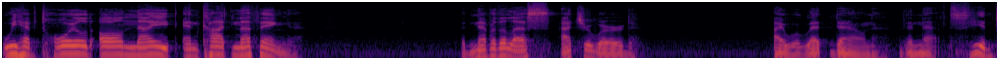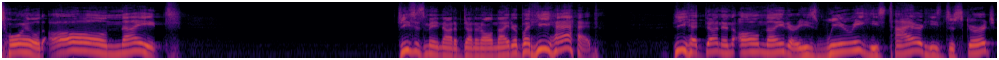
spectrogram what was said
we have toiled all night and caught nothing. But nevertheless, at your word, I will let down the net. He had toiled all night. Jesus may not have done an all nighter, but he had. He had done an all nighter. He's weary, he's tired, he's discouraged.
